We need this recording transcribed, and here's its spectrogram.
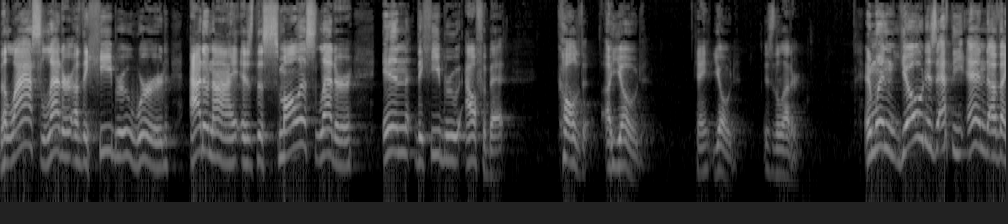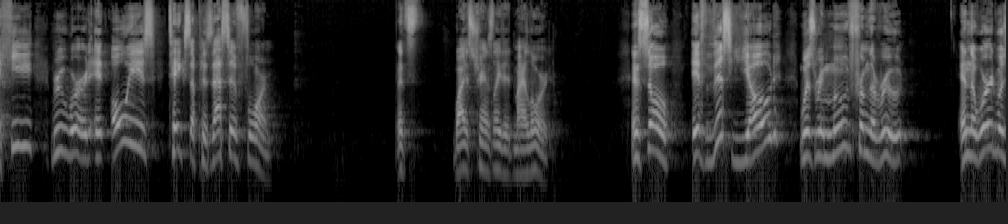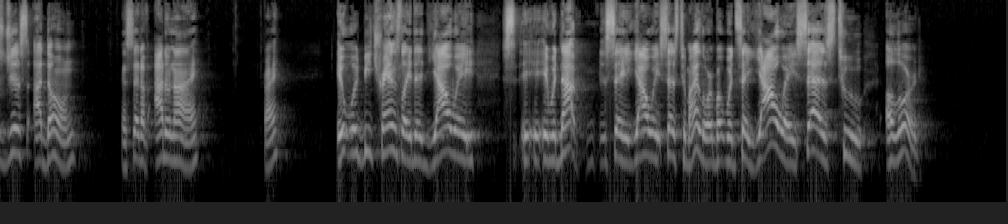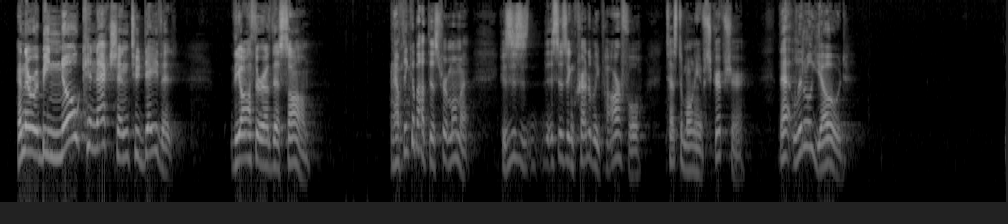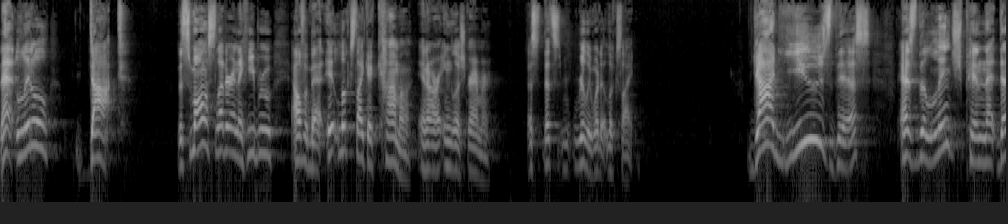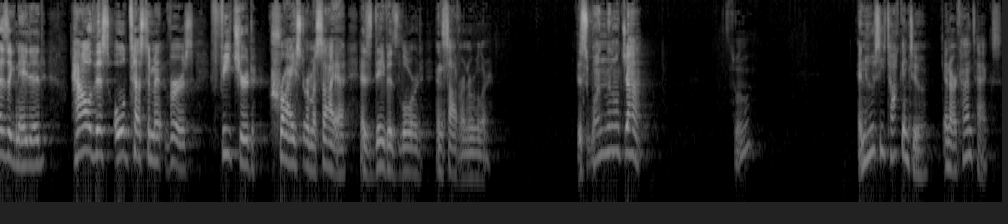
The last letter of the Hebrew word Adonai is the smallest letter in the Hebrew alphabet called a yod. Okay, yod is the letter. And when yod is at the end of a Hebrew word, it always takes a possessive form. It's why it's translated, my Lord. And so, if this yod was removed from the root and the word was just Adon instead of Adonai, right? It would be translated Yahweh, it would not say Yahweh says to my Lord, but would say Yahweh says to a Lord. And there would be no connection to David, the author of this psalm. Now think about this for a moment, because this is this is incredibly powerful testimony of Scripture. That little yod, that little dot, the smallest letter in the Hebrew alphabet, it looks like a comma in our English grammar. That's, that's really what it looks like. God used this as the linchpin that designated how this Old Testament verse featured Christ or Messiah as David's Lord and sovereign ruler. This one little jot. And who's he talking to in our context?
